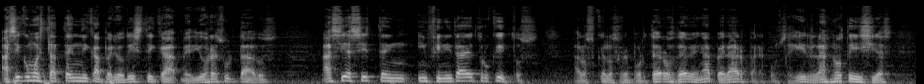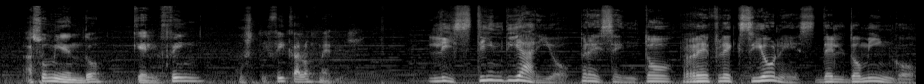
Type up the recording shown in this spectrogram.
Así como esta técnica periodística me dio resultados, Así existen infinidad de truquitos a los que los reporteros deben apelar para conseguir las noticias, asumiendo que el fin justifica los medios. Listín Diario presentó Reflexiones del Domingo.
